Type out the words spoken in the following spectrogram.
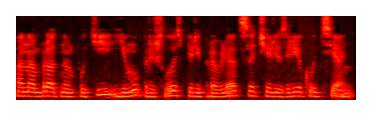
а на обратном пути ему пришлось переправляться через реку Тянь.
